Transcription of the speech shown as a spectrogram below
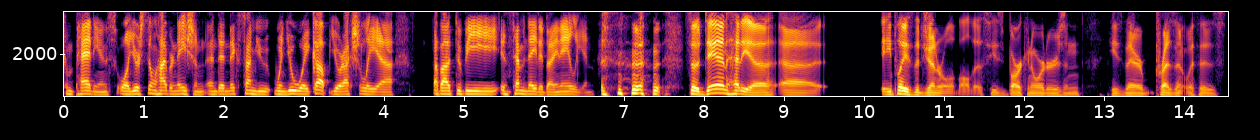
companions while you're still in hibernation. And then next time you when you wake up, you're actually uh about to be inseminated by an alien. so Dan Hedaya, uh, he plays the general of all this. He's barking orders and he's there present with his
